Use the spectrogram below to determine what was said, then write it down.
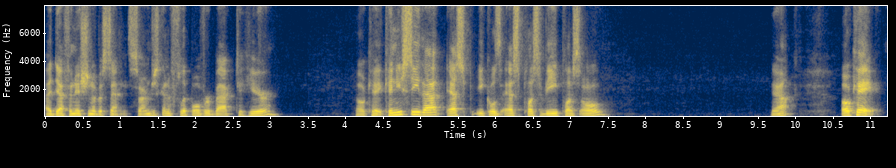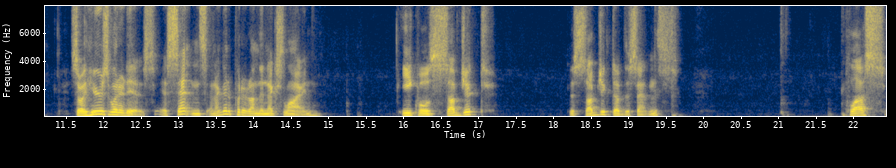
a definition of a sentence. So I'm just going to flip over back to here. Okay, can you see that S equals S plus V plus O? Yeah. Okay, so here's what it is. A sentence, and I'm going to put it on the next line, equals subject, the subject of the sentence, plus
